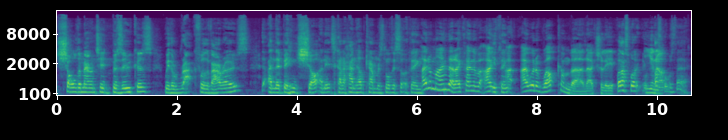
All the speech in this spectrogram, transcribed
shoulder-mounted bazookas with a rack full of arrows and they're being shot, and it's kind of handheld cameras and all this sort of thing. I don't mind that. I kind of, I, I, I would have welcomed that actually. well, that's what You that's know- what was there.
